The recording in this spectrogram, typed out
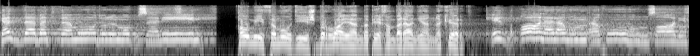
كذبت ثمود المرسلين قومی ثەمودیش بڕوایان بە پێغەمبەرانیان نەکرد. إذ قال لهم أخوهم صالح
